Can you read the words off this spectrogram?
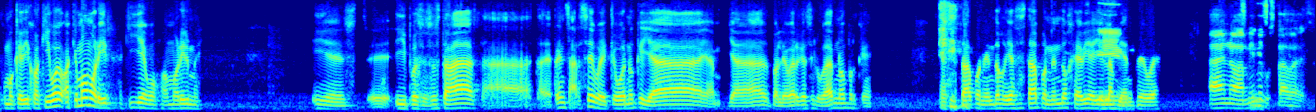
como que dijo, aquí, voy, aquí voy a morir, aquí llego a morirme. Y, este, y pues eso está, está, de pensarse, güey. Qué bueno que ya, ya, valió verga ese lugar, ¿no? Porque ya se estaba poniendo, ya se estaba poniendo heavy ahí el ambiente, güey. Ah, no, a mí me gustaba eso.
